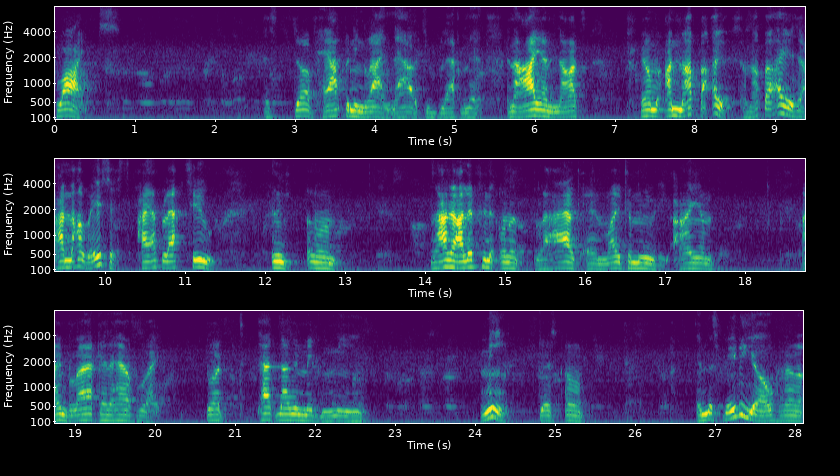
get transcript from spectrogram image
crimes, and stuff happening right now to black men. And I am not, I'm, I'm not biased. I'm not biased. I'm not racist. I am black too. And um, I, I live in on a black and white community. I am, I'm black and half white, but that doesn't make me me because um in this video uh,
